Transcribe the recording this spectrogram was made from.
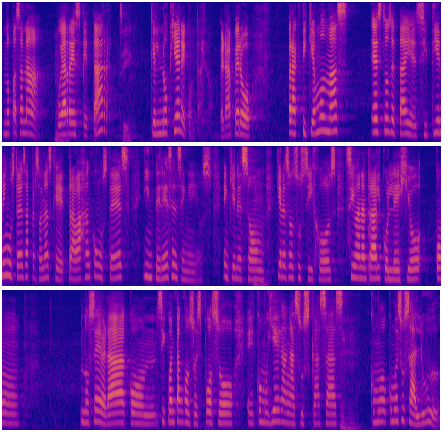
no pasa nada. Voy a respetar que él no quiere contarlo, ¿verdad? Pero practiquemos más estos detalles. Si tienen ustedes a personas que trabajan con ustedes, interésense en ellos, en quiénes son, quiénes son sus hijos, si van a entrar al colegio con no sé, ¿verdad? Con, si cuentan con su esposo, eh, cómo llegan a sus casas, cómo, cómo, es su salud,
